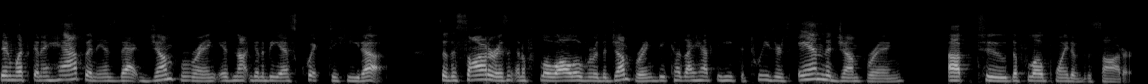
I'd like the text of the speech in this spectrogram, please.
then what's going to happen is that jump ring is not going to be as quick to heat up. So the solder isn't going to flow all over the jump ring because I have to heat the tweezers and the jump ring up to the flow point of the solder.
